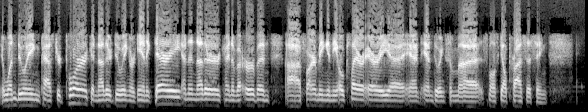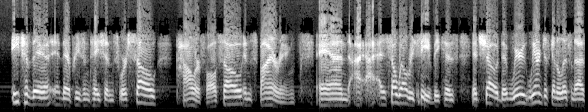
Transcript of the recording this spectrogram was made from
and one doing pastured pork, another doing organic dairy, and another kind of a urban uh, farming in the Eau Claire area and, and doing some uh, small scale processing. Each of their their presentations were so powerful, so inspiring, and I, I, so well received because it showed that we're we aren't just going to listen to us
